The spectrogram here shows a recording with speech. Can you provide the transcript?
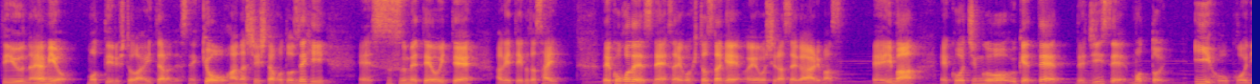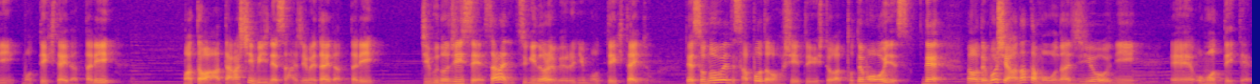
っていう悩みを持っている人がいたらですね、今日お話ししたことをぜひ、え、進めておいてあげてください。で、ここでですね、最後一つだけ、え、お知らせがあります。え、今、えコーチングを受けて、で、人生もっといい方向に持っていきたいだったり、または新しいビジネス始めたいだったり、自分の人生さらに次のレベルに持っていきたいと。で、その上でサポートが欲しいという人がとても多いです。で、なのでもしあなたも同じように、え思っていて、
